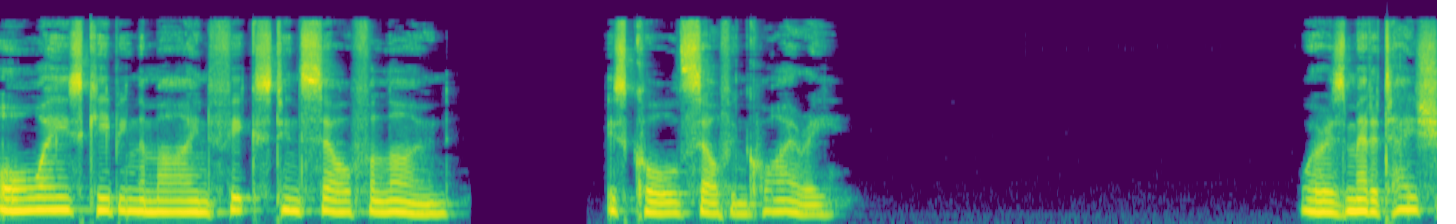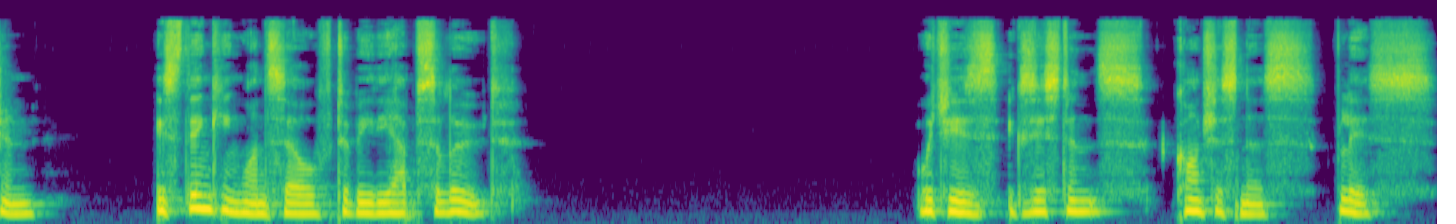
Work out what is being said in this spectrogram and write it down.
Always keeping the mind fixed in self alone is called self inquiry. Whereas meditation is thinking oneself to be the absolute, which is existence, consciousness, bliss.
